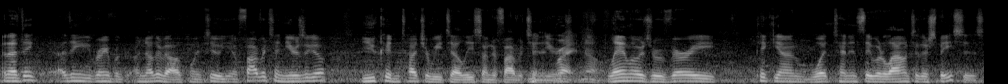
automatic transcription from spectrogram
And I think I think you bring up another valid point too. You know, five or ten years ago, you couldn't touch a retail lease under five or ten years. Right, no. Landlords were very picky on what tenants they would allow into their spaces.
